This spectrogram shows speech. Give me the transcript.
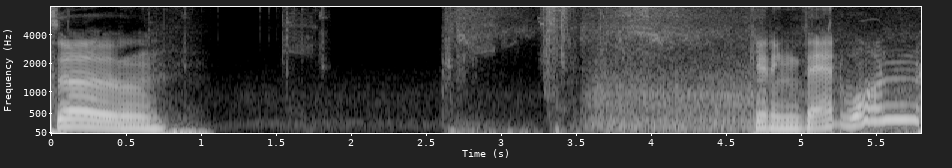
So... Getting that one.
